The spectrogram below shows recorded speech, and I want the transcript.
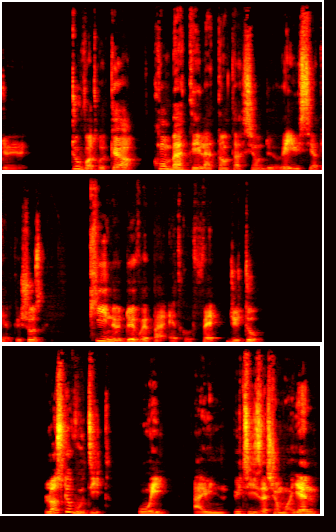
De tout votre cœur, combattez la tentation de réussir quelque chose qui ne devrait pas être fait du tout. Lorsque vous dites oui à une utilisation moyenne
